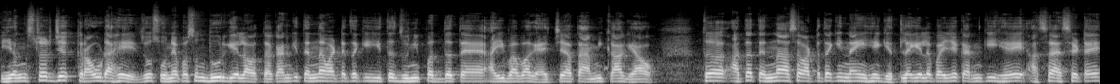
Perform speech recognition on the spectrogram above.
यंगस्टर जे क्राऊड आहे जो सोन्यापासून दूर गेला होता कारण की त्यांना वाटायचं की ही तर जुनी पद्धत आहे आई बाबा घ्यायचे आता आम्ही का घ्याव? तर आता त्यांना असं वाटतं आहे की नाही हे घेतलं गेलं पाहिजे कारण की हे असं ॲसेट आहे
